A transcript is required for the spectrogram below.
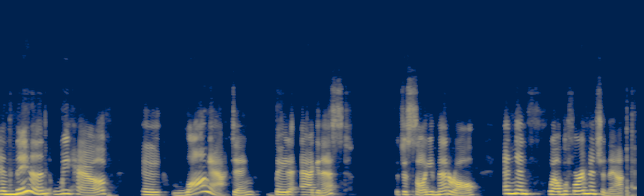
And then we have a long-acting beta agonist, such as salmeterol. And then, well, before I mention that,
